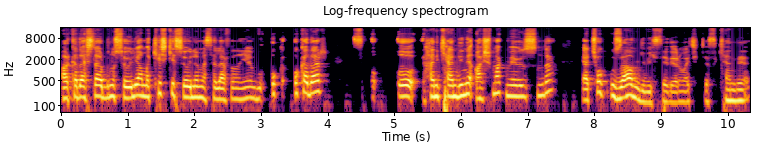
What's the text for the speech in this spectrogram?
arkadaşlar bunu söylüyor ama keşke söylemeseler falan. Yani bu o, o kadar o, o hani kendini aşmak mevzusunda ya çok uzağım gibi hissediyorum açıkçası kendi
